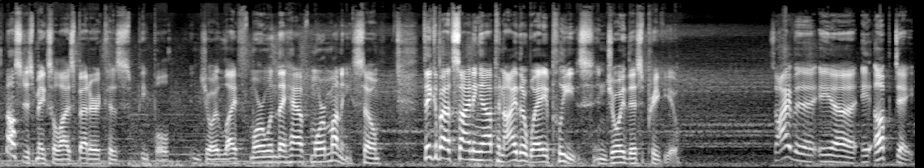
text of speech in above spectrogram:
and also just makes our lives better because people enjoy life more when they have more money. So think about signing up, and either way, please enjoy this preview. So I have a, a, uh, a update,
